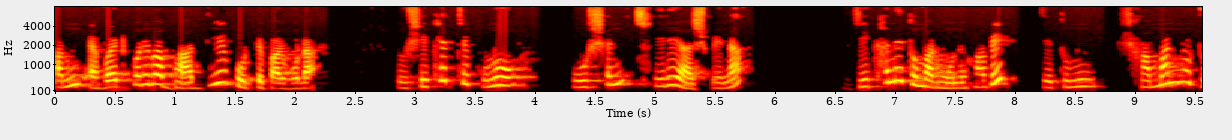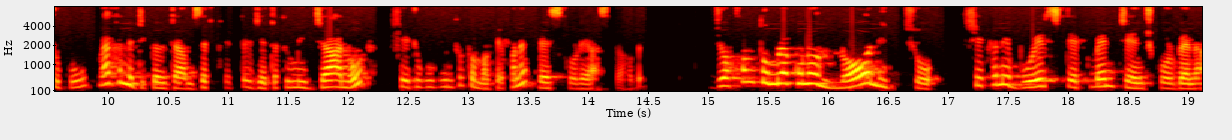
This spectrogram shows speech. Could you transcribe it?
আমি অ্যাভয়েড করে বা বাদ দিয়ে করতে পারব না। তো সেক্ষেত্রে কোনো পোর্শনই ছেড়ে আসবে না। যেখানে তোমার মনে হবে যে তুমি সামান্যটুকু ম্যাথামেটিক্যাল টার্মসের ক্ষেত্রে যেটা তুমি জানো, সেটুকু কিন্তু তোমাকে এখানে প্রেস করে আসতে হবে। যখন তোমরা কোনো ল লিখছো, সেখানে বইয়ের স্টেটমেন্ট চেঞ্জ করবে না।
